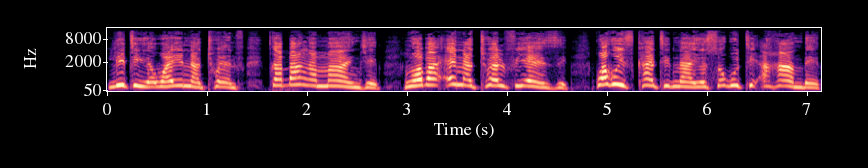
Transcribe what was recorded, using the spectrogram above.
lithi wayena 12 cabanga manje ngoba ena 12 years kwakuyisikhathi naye sokuthi ahambe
